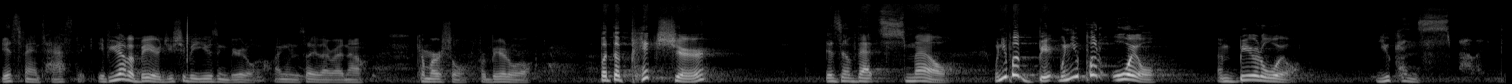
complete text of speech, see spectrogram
it's fantastic. If you have a beard, you should be using beard oil. I'm going to tell you that right now. Commercial for beard oil. But the picture is of that smell. When you put, when you put oil and beard oil, you can smell it.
